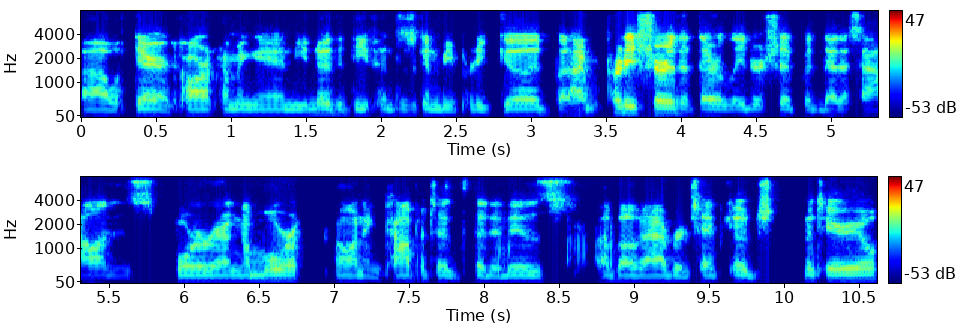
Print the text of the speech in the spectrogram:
Uh, with Derek Carr coming in, you know the defense is going to be pretty good, but I'm pretty sure that their leadership and Dennis Allen is bordering more on incompetence than it is above average head coach material.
